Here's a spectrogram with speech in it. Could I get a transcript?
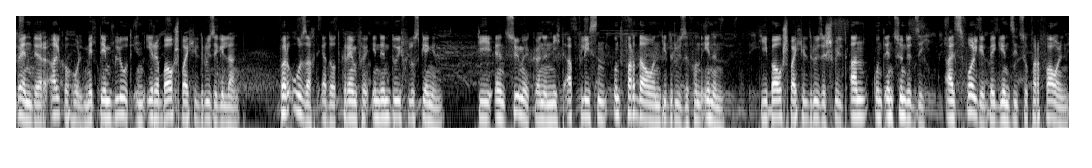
Wenn der Alkohol mit dem Blut in ihre Bauchspeicheldrüse gelangt, verursacht er dort Krämpfe in den Durchflussgängen. Die Enzyme können nicht abfließen und verdauen die Drüse von innen. Die Bauchspeicheldrüse schwillt an und entzündet sich. Als Folge beginnt sie zu verfaulen.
